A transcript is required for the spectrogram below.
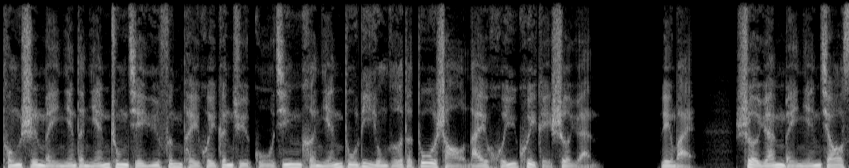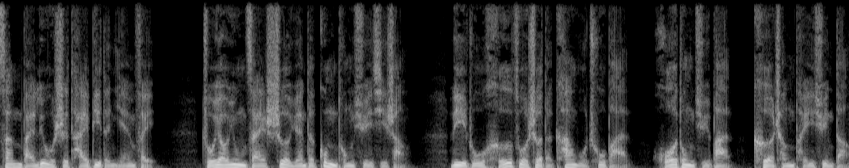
同时每年的年终结余分配会根据股金和年度利用额的多少来回馈给社员。另外，社员每年交三百六十台币的年费，主要用在社员的共同学习上。例如合作社的刊物出版、活动举办、课程培训等，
